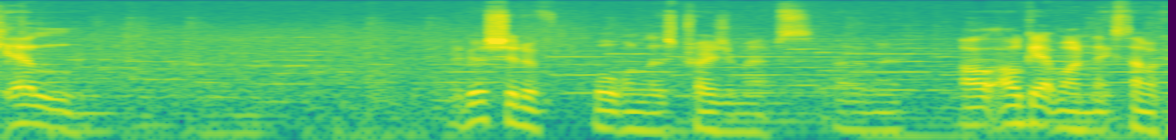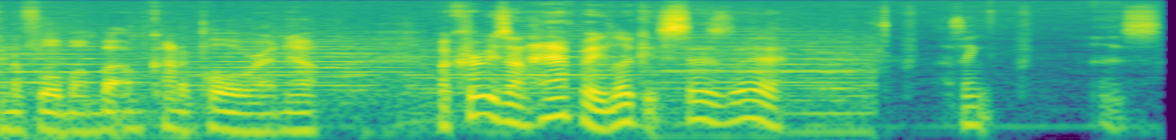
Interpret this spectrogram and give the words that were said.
kill. Maybe I should have bought one of those treasure maps. I don't know. I'll, I'll get one next time I can afford one, but I'm kind of poor right now. My crew is unhappy. Look, it says there. I think it's...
